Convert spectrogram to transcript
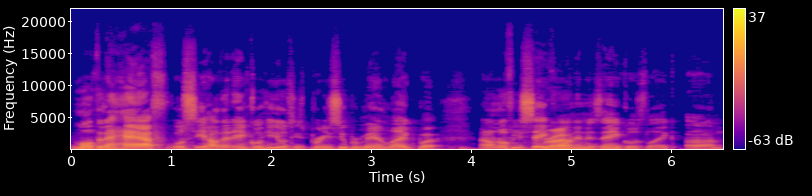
month and a half. We'll see how that ankle heals. He's pretty Superman like, but I don't know if he's Saquon Right. in his ankles. Like, um,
